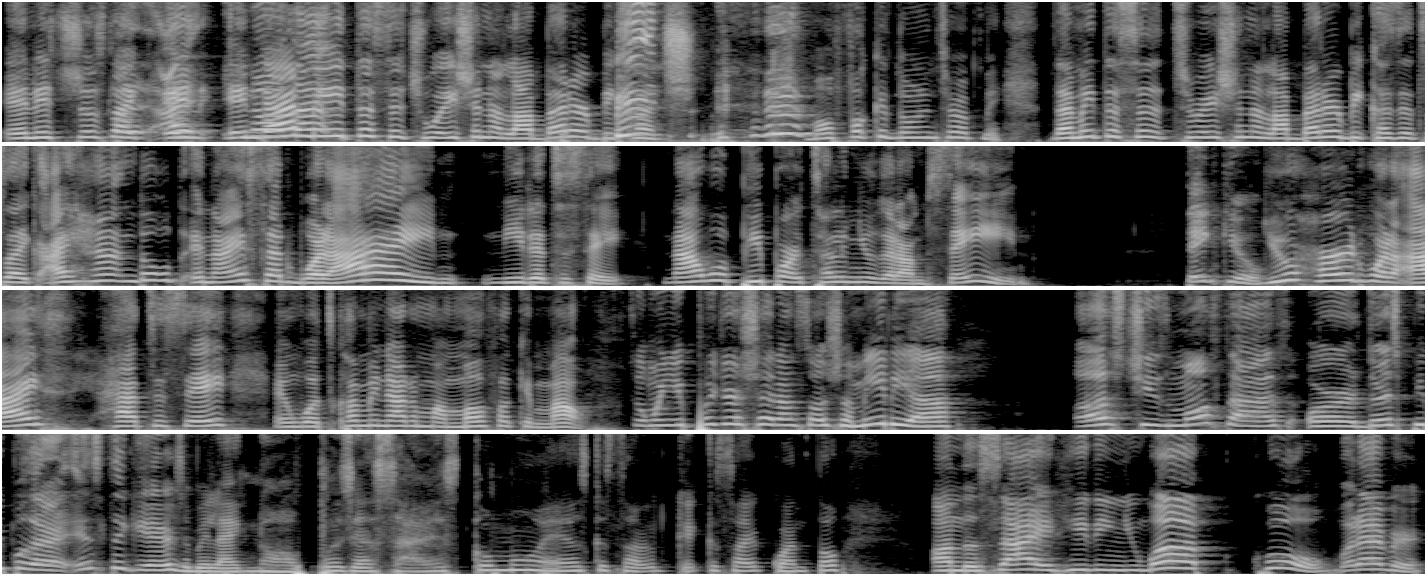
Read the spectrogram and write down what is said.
And it's just like, I- and, and know that, that- made the situation a lot better because, motherfucker, don't interrupt me. That made the situation a lot better because it's like I handled and I said what I needed to say, not what people are telling you that I'm saying. Thank you. You heard what I had to say and what's coming out of my motherfucking mouth. So when you put your shit on social media, us chismosas or there's people that are instigators will be like, no, pues ya sabes cómo es, que sabe qué, que sabe cuánto. On the side, hitting you up, cool, whatever.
